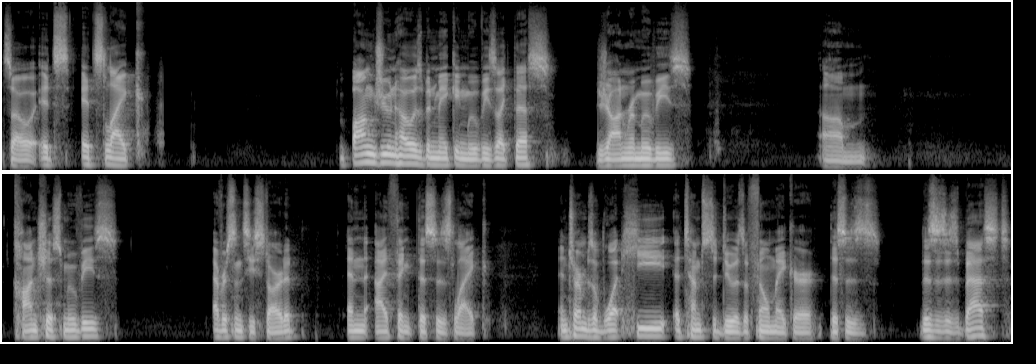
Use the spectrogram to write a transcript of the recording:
So it's it's like Bong Joon Ho has been making movies like this, genre movies, um, conscious movies, ever since he started, and I think this is like, in terms of what he attempts to do as a filmmaker, this is this is his best,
